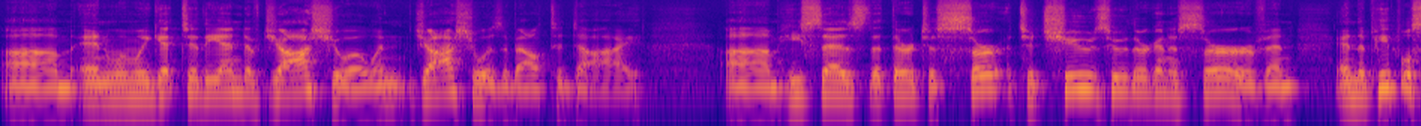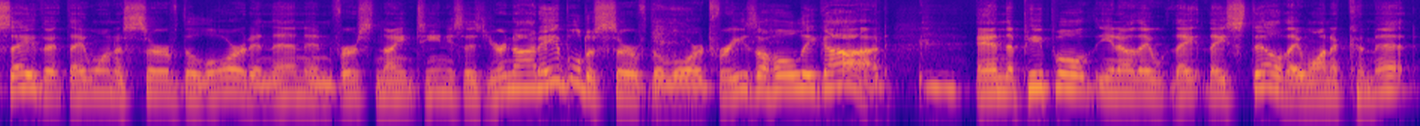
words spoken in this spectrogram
Um, and when we get to the end of Joshua, when Joshua is about to die, um, he says that they're to ser- to choose who they're going to serve, and and the people say that they want to serve the Lord. And then in verse 19, he says, "You're not able to serve the Lord, for He's a holy God." and the people, you know, they they they still they want to commit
